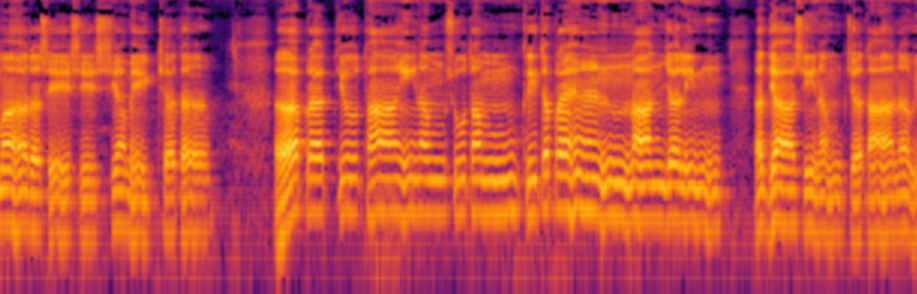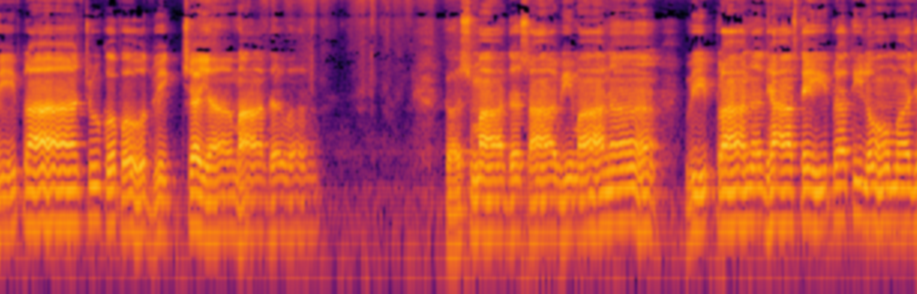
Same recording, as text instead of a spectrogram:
महर्षे शिष्यमेक्षत। अप्रत्युत्थायिनं सुतं कृतप्रहन्नाञ्जलिम् अध्यासीनं च तान् विप्राचुकोपोद्वीक्षय माधव। कस्माद् साविमान विप्रानध्यास्ते प्रतिलोमज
